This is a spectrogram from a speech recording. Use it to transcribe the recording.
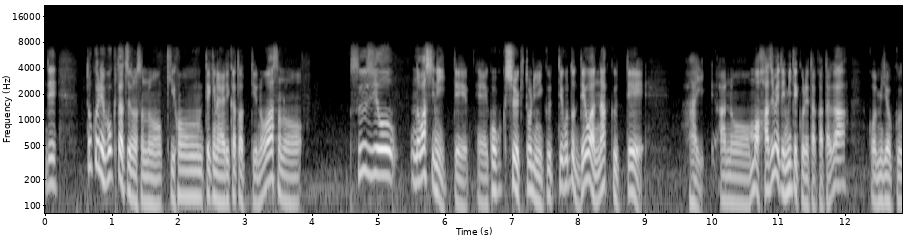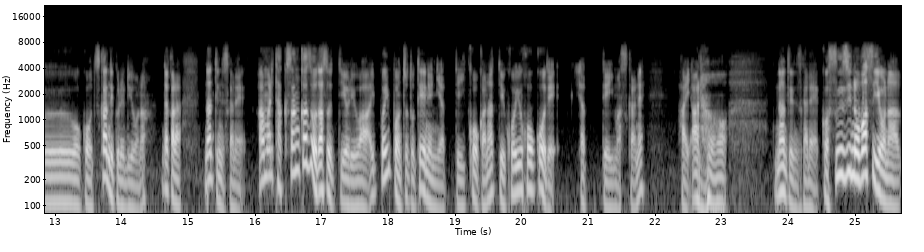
で、特に僕たちのその基本的なやり方っていうのは、その数字を伸ばしに行って、えー広告収益取りに行くっていうことではなくて、はい、あのもう初めて見てくれた方がこう魅力をこう掴んでくれるような、だから、なんていうんですかね、あんまりたくさん数を出すっていうよりは、一本一本ちょっと丁寧にやっていこうかなっていう、こういう方向でやっていますかね。はい、あのなんていうんですかね、こう数字伸ばすような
